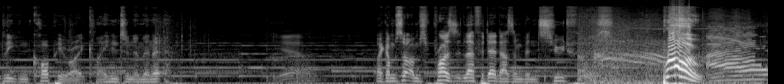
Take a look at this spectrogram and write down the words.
bleeding copyright claimed in a minute. Yeah. Like I'm so I'm surprised that Left 4 Dead hasn't been sued for this. Bro! Ow.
